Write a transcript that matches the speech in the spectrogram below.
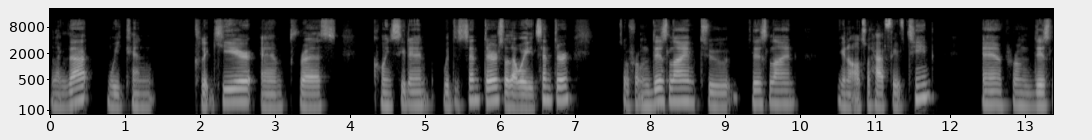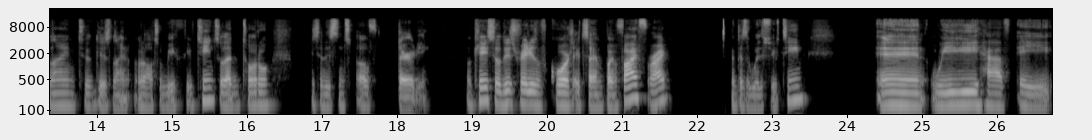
like that. We can click here and press coincident with the center. So that way it's center. So from this line to this line, you're gonna also have 15. And from this line to this line will also be 15. So that in total is a distance of 30. Okay, so this radius, of course, it's 7.5, right? Because the width is 15. And we have a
